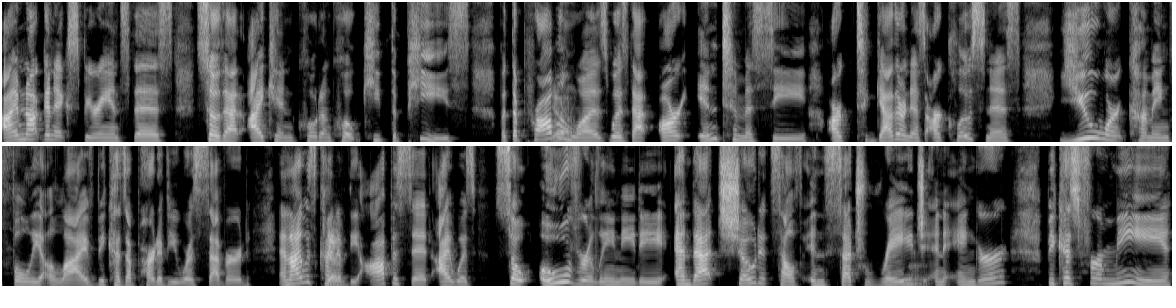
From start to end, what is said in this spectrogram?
I'm not going to experience this so that I can quote unquote keep the peace. But the problem Yeah. was was that our intimacy, our togetherness, our closeness, you weren't coming fully alive because a part of you was severed. And I was kind Yep. of the opposite. I was so overly needy and that showed itself in such rage hmm and anger because for me,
